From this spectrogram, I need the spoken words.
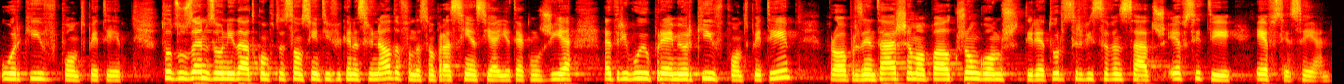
o arquivo.pt. Todos os anos, a Unidade de Computação Científica Nacional da Fundação para a Ciência e a Tecnologia atribui o prémio arquivo.pt. Para o apresentar, chama ao palco João Gomes, diretor de Serviços Avançados FCT-FCCN.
